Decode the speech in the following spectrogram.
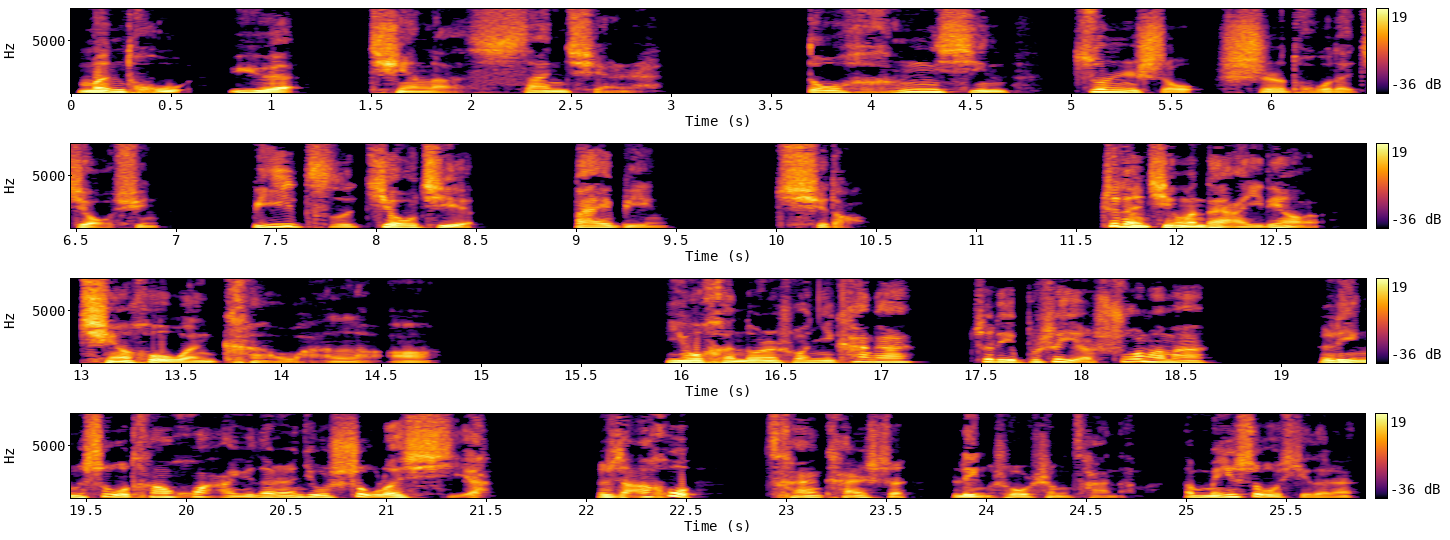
门徒约添了三千人，都恒心遵守使徒的教训，彼此交接，掰饼，祈祷。这段经文大家一定要前后文看完了啊！有很多人说：“你看看这里不是也说了吗？领受他话语的人就受了洗，然后才开始领受圣餐的嘛。那没受洗的人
